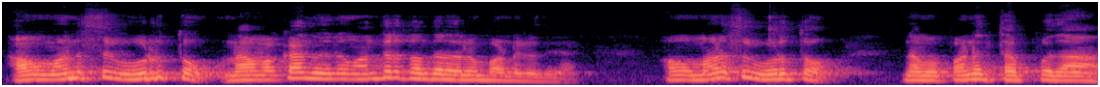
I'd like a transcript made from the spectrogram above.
அவன் மனசுக்கு உறுத்தம். நான் உட்காந்து மந்திர தந்திரதெல்லாம் பண்ணுறது அவன் மனசுக்கு உறுத்தம். நம்ம பண்ண தப்பு தான்.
